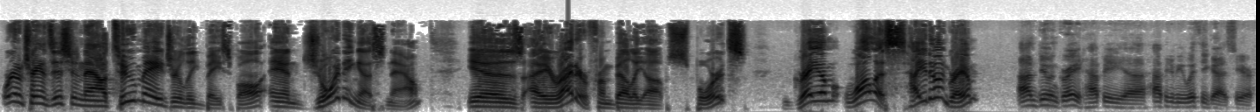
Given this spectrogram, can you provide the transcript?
we're going to transition now to Major League Baseball and joining us now is a writer from Belly Up Sports, Graeme Wallace. How you doing, Graeme? I'm doing great. Happy, uh, happy to be with you guys here.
